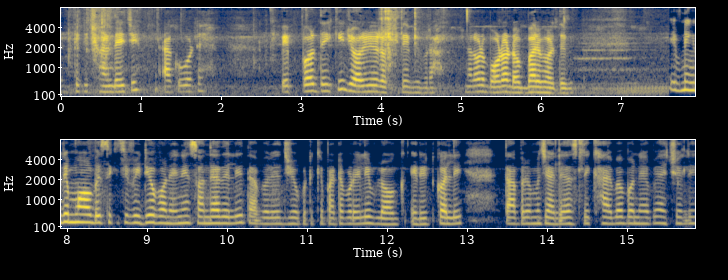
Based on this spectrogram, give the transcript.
ଏତିକି ଛାଣି ଦେଇଛି ଆକୁ ଗୋଟେ ପେପର୍ ଦେଇକି ଜରିରେ ରଖିଦେବି ପୁରା ନହେଲେ ଗୋଟେ ବଡ଼ ଡବାରେ ଭରିଦେବି ଇଭିନିଂରେ ମୁଁ ଆଉ ବେଶୀ କିଛି ଭିଡ଼ିଓ ବନେଇନି ସନ୍ଧ୍ୟା ଦେଲି ତାପରେ ଝିଅକୁ ଟିକେ ପାଠ ପଢ଼େଇଲି ବ୍ଲଗ୍ ଏଡ଼ିଟ୍ କଲି ତାପରେ ମୁଁ ଚାଲି ଆସିଲି ଖାଇବା ବନେଇବା ପାଇଁ ଆକ୍ଚୁଆଲି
